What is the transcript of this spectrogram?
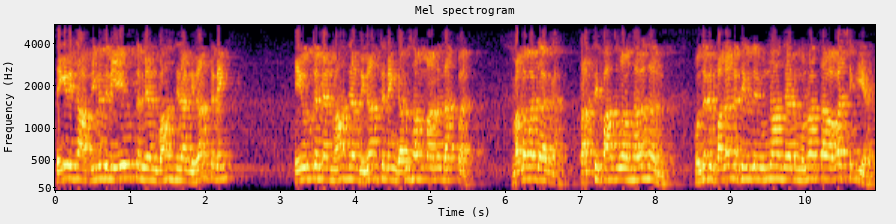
ඒක නිසා පින්විතනි ඒ උත්තරයන් වහන්සේලා නිරන්තරයෙන් ඒ උත්තරයන් වහන්සේලා නිරන්තරයෙන් ගරු සම්මාන දක්වන මග වඩා ගන්න ප්‍රතිපහසුකම් සලසන හොඳට බලන්න පින්විතනි උන්වහන්සේලාට මොනවද තව අවශ්‍ය කියලා.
